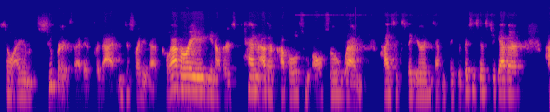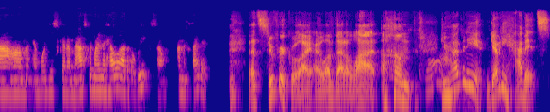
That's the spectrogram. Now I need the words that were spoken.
So I am super excited for that and just ready to collaborate. You know, there's 10 other couples who also run high six figure and seven figure businesses together, um, and we're just going to mastermind the hell out of the week. So I'm excited. That's super cool. I, I love that a lot. Um, yeah. Do you have any? Do you have any habits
